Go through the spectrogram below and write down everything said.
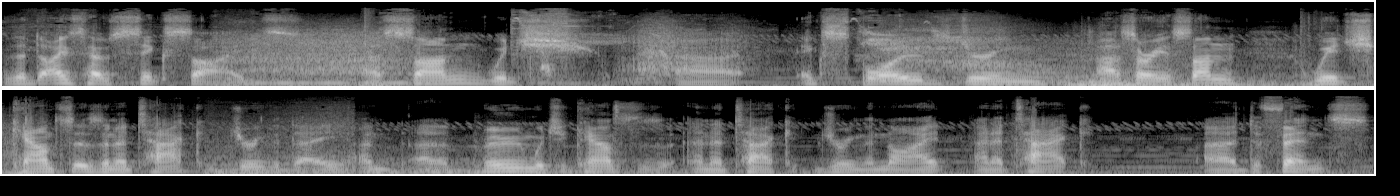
the dice have six sides. A sun, which uh, explodes during. Uh, sorry, a sun, which counts as an attack during the day. A, a moon, which counts as an attack during the night. An attack, uh, defense,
